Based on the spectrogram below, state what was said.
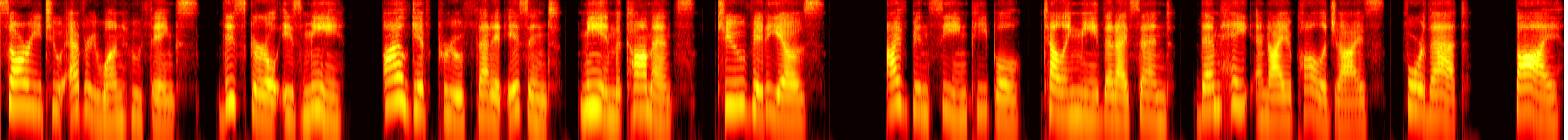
Sorry to everyone who thinks this girl is me. I'll give proof that it isn't me in the comments. Two videos. I've been seeing people telling me that I send them hate and I apologize for that. Bye.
